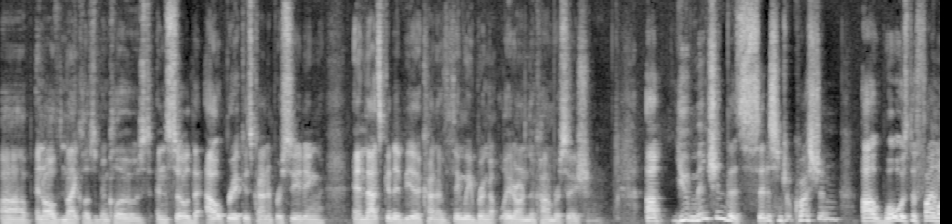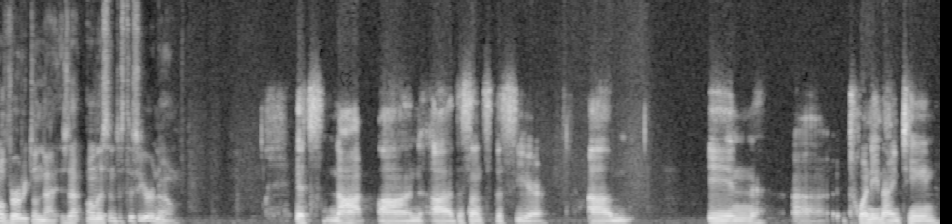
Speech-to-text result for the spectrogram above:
uh, and all the nightclubs have been closed. And so the outbreak is kind of proceeding, and that's going to be a kind of thing we bring up later on in the conversation. Uh, you mentioned the citizenship question. Uh, what was the final verdict on that? Is that on the census this year or no? It's not on uh, the census this year. Um, in uh, 2019,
